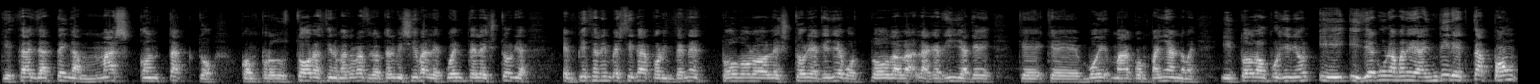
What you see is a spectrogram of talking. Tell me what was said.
quizás ya tenga más contacto con productoras cinematográficas o televisivas, le cuente la historia, empiezan a investigar por internet toda la historia que llevo, toda la, guerrilla que, que, voy acompañándome y toda la oposición, y, y llega una manera indirecta, ¡pum!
